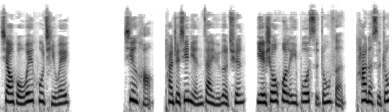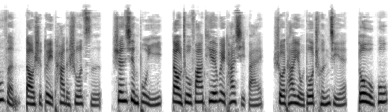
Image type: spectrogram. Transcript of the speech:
效果微乎其微。幸好他这些年在娱乐圈也收获了一波死忠粉，他的死忠粉倒是对他的说辞深信不疑，到处发帖为他洗白，说他有多纯洁，多无辜。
